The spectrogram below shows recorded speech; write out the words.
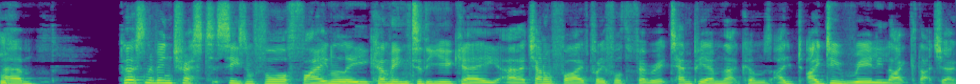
um, Person of Interest, season four, finally coming to the UK. Uh, Channel 5, 24th of February at 10 pm. That comes. I, I do really like that show.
